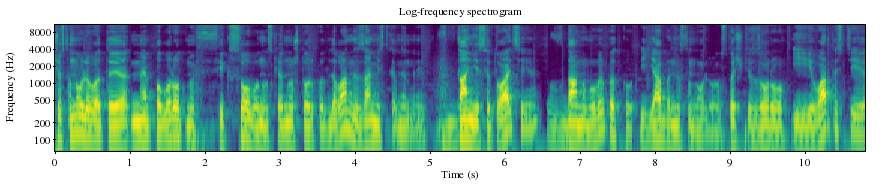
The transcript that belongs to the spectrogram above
Чи встановлювати неповоротну фіксовану скляну шторку для ванни замість тканини? В даній ситуації, в даному випадку, я би не встановлював з точки зору і вартості,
